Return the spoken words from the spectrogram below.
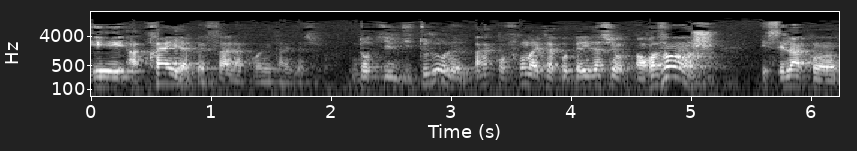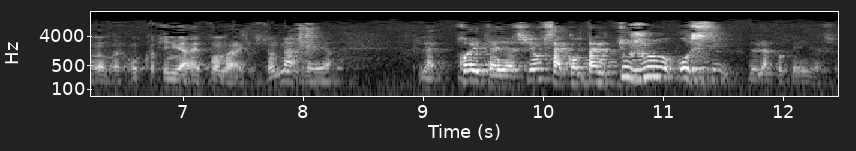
Et après, il appelle ça la prolétarisation, dont il dit toujours ne pas confondre avec la paupérisation. En revanche, et c'est là qu'on continue à répondre à la question de Marx d'ailleurs, la prolétarisation s'accompagne toujours aussi de la paupérisation,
